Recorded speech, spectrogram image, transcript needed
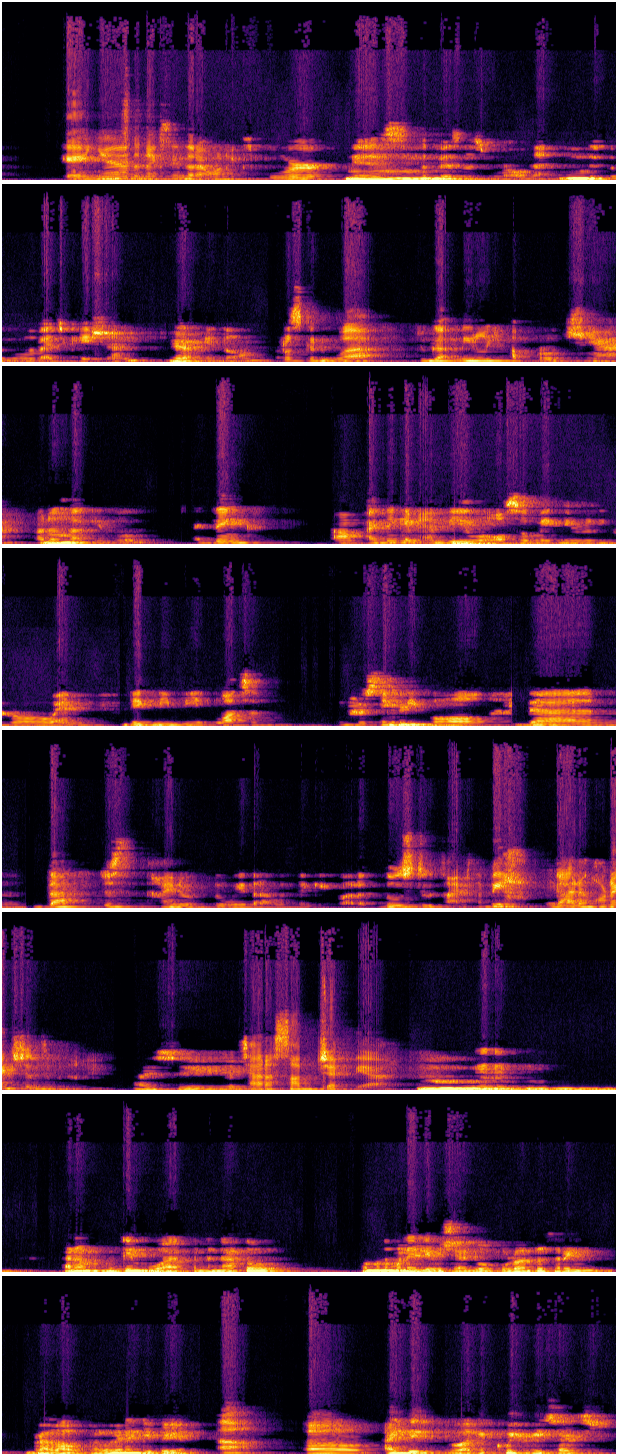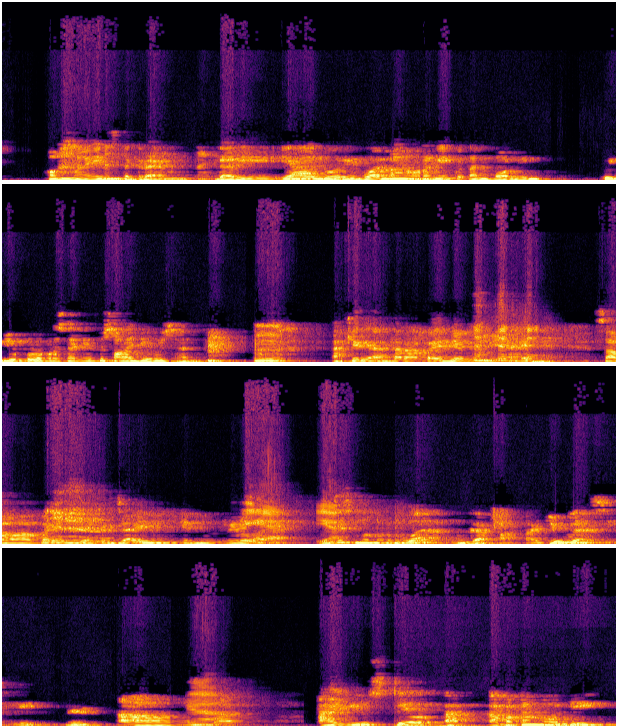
kayaknya the next thing that I want to explore is Hmm. the business world and Hmm. the, the world of education Yeah. gitu. Terus kedua juga milih approach-nya pada Hmm. saat itu. I think um, I think an MBA will also make me really grow and make me meet lots of interesting Hmm. people. Dan that's just kind of the way that I was thinking about it. Those two times. Tapi nggak ada connection sebenarnya I see. secara subjek ya. Hmm. Karena mungkin buat pendengar tuh teman-teman yang di usia 20-an tuh sering galau. Galaunya kan gitu ya. Ah, Uh, I did like a quick research on my Instagram Nice. dari ya 2000-an lah orang yang ikutan polling. 70% itu salah jurusan. hmm, Akhirnya antara apa yang dia kuliahin sama apa yang dia kerjain in real life. Iya, Which iya. is menurut gua nggak apa-apa juga sih. Uh, Iya. But are you still uh, apakah mau di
